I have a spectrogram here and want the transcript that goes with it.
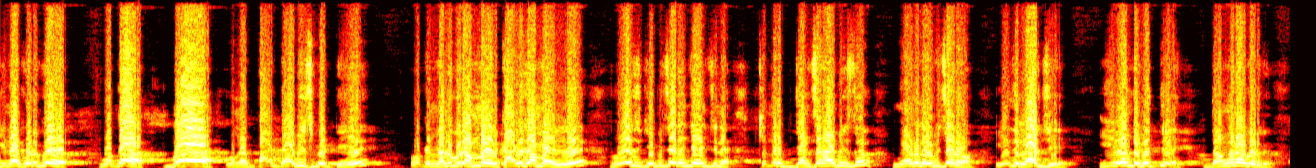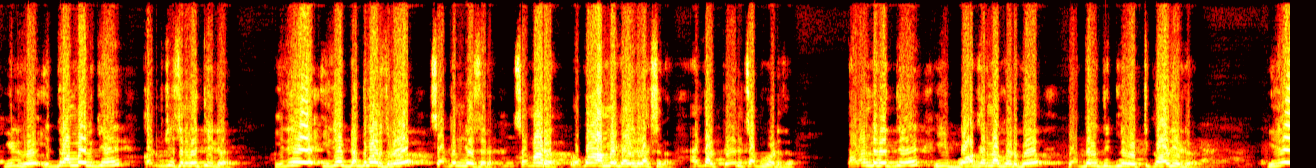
ఈ నా కొడుకు ఒక ఒక పార్టీ ఆఫీస్ పెట్టి ఒక నలుగురు అమ్మాయిలు కాలేజీ అమ్మాయిలు రోజుకి వ్యభిచారం చేయించిన కింద జనసేన ఆఫీసు మీద వ్యభిచారం. ఏది లాడ్జి? ఇలాంటి వ్యక్తి దొంగనా కొడుకు. వీడు ఇద్దరు అమ్మాయిలకి కడుపు చేసిన వ్యక్తి ఇదే ఇదే పెద్ద మనుషులు చట్టం చేశారు. సుమారు ఒక్కో అమ్మాయికి ఐదు లక్షలు. అంటే వాళ్ళ పేరు చెప్పకూడదు. అలాంటి వ్యక్తి ఈ బోకర్ణ కొడుకు పెద్దలు తిట్టిన వ్యక్తి కాదు ఇదే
